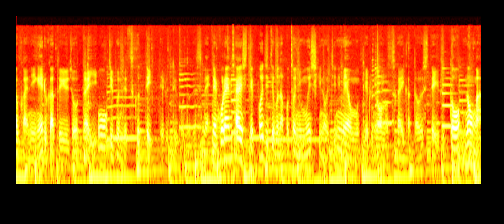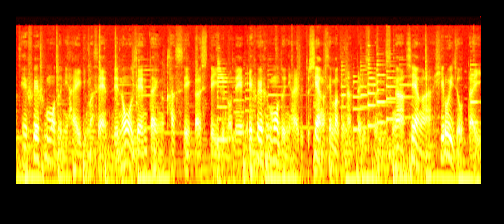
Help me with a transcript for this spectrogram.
うか逃げるかという状態を自分で作っていってるということですね。でこれに対してポジティブなことに無意識のうちに目を向ける脳の使い方をしていると脳が FF モードに入りません。で脳全体が活性化しているので FF モードに入ると視野が狭くなったりするんですが視野が広い状態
